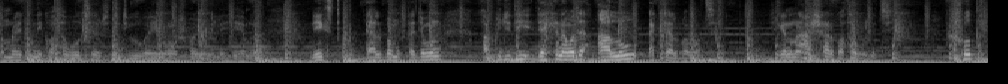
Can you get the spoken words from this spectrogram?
আমরা এটা নিয়ে কথা বলছিলাম সেটা টিউ ভাই এবং সবাই মিলে, যে আমরা নেক্সট অ্যালবামটা যেমন আপনি যদি দেখেন আমাদের আলো একটা অ্যালবাম আছে, সেখানে আমরা আশার কথা বলেছি। সত্য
